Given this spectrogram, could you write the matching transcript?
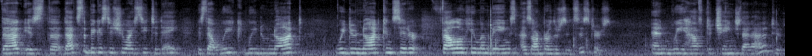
that is the, that's the biggest issue I see today, is that we, we do not, we do not consider fellow human beings as our brothers and sisters. And we have to change that attitude.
